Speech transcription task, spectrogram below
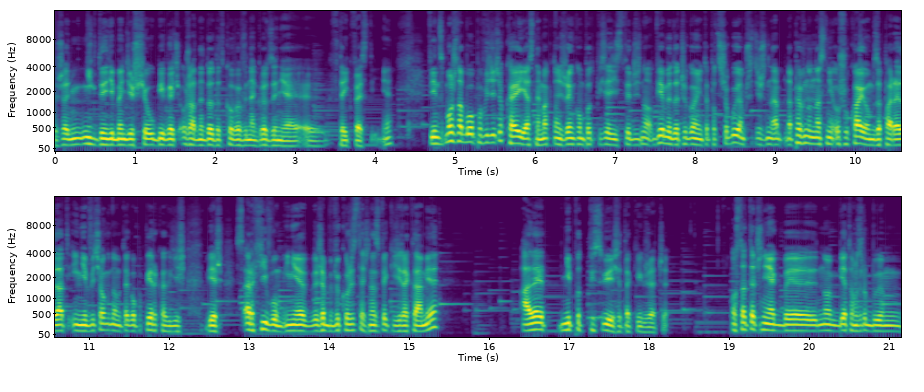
że nigdy nie będziesz się ubiegać o żadne dodatkowe wynagrodzenie w tej kwestii, nie? Więc można było powiedzieć, ok, jasne, maknąć ręką, podpisać i stwierdzić, no wiemy do czego oni to potrzebują, przecież na, na pewno nas nie oszukają za parę lat i nie wyciągną tego papierka gdzieś, wiesz, z archiwum i nie, żeby wykorzystać nas w jakiejś reklamie, ale nie podpisuje się takich rzeczy. Ostatecznie jakby, no ja tam zrobiłem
